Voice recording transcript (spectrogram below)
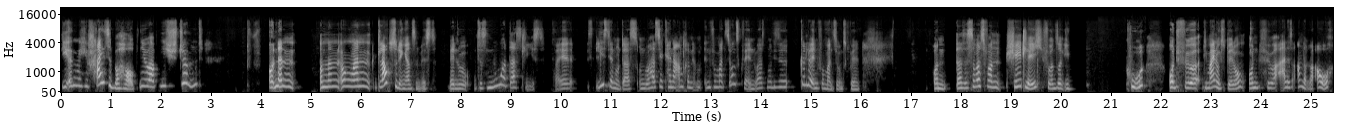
die irgendwelche Scheiße behaupten, die überhaupt nicht stimmt. Und dann, und dann irgendwann glaubst du den ganzen Mist, wenn du das nur das liest. Weil es liest ja nur das und du hast ja keine anderen Informationsquellen. Du hast nur diese Gülle-Informationsquellen. Und das ist sowas von schädlich für unseren IQ und für die Meinungsbildung und für alles andere auch.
